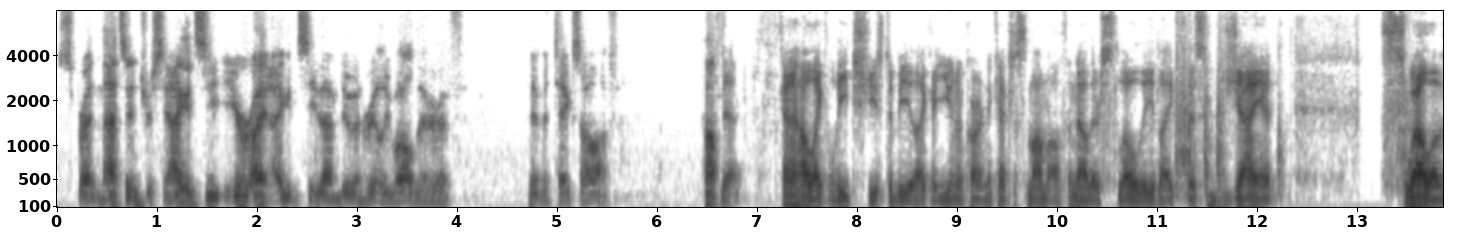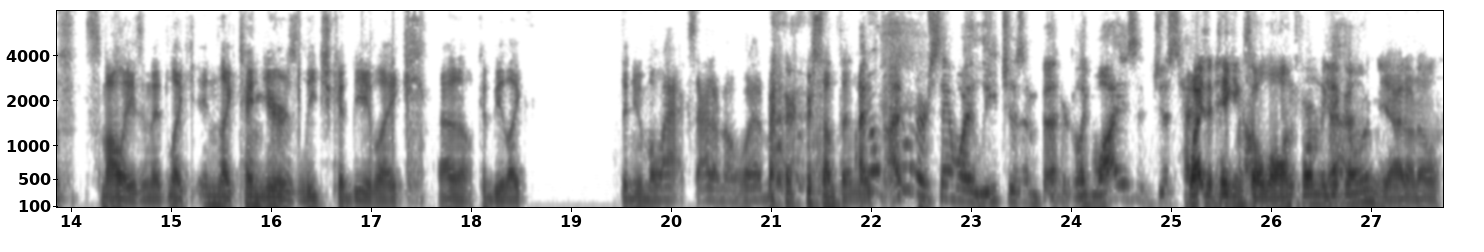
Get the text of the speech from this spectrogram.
spreading. That's interesting. I could see. You're right. I could see them doing really well there if if it takes off. It's kind of how like Leech used to be like a unicorn to catch a smallmouth, and now they're slowly like this giant swell of smallies, and that like in like ten years, Leech could be like I don't know, could be like the new Mille Lacs, I don't know, whatever or something. I don't. I don't understand why Leech isn't better. Like, why is it just? why is it taking so long for him to Yeah. get going? Yeah, I don't know.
